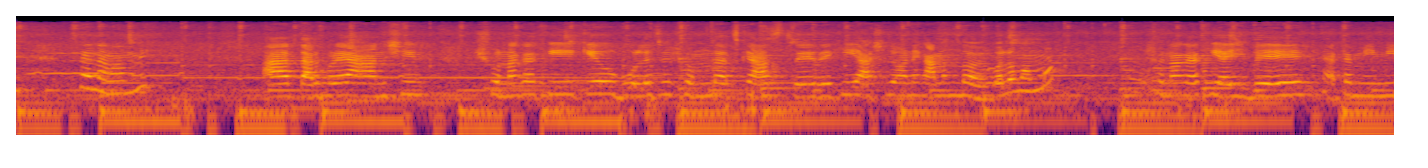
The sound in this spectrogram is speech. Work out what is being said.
তাই না, মাম্মি? আর তারপরে আনসির সোনা কাকিকেও বলেছে সন্ধ্যা আজকে আসতে, দেখি আসলে অনেক আনন্দ হবে। বলো মাম্মা সোনা কাকি আসবে, একটা মিমি,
